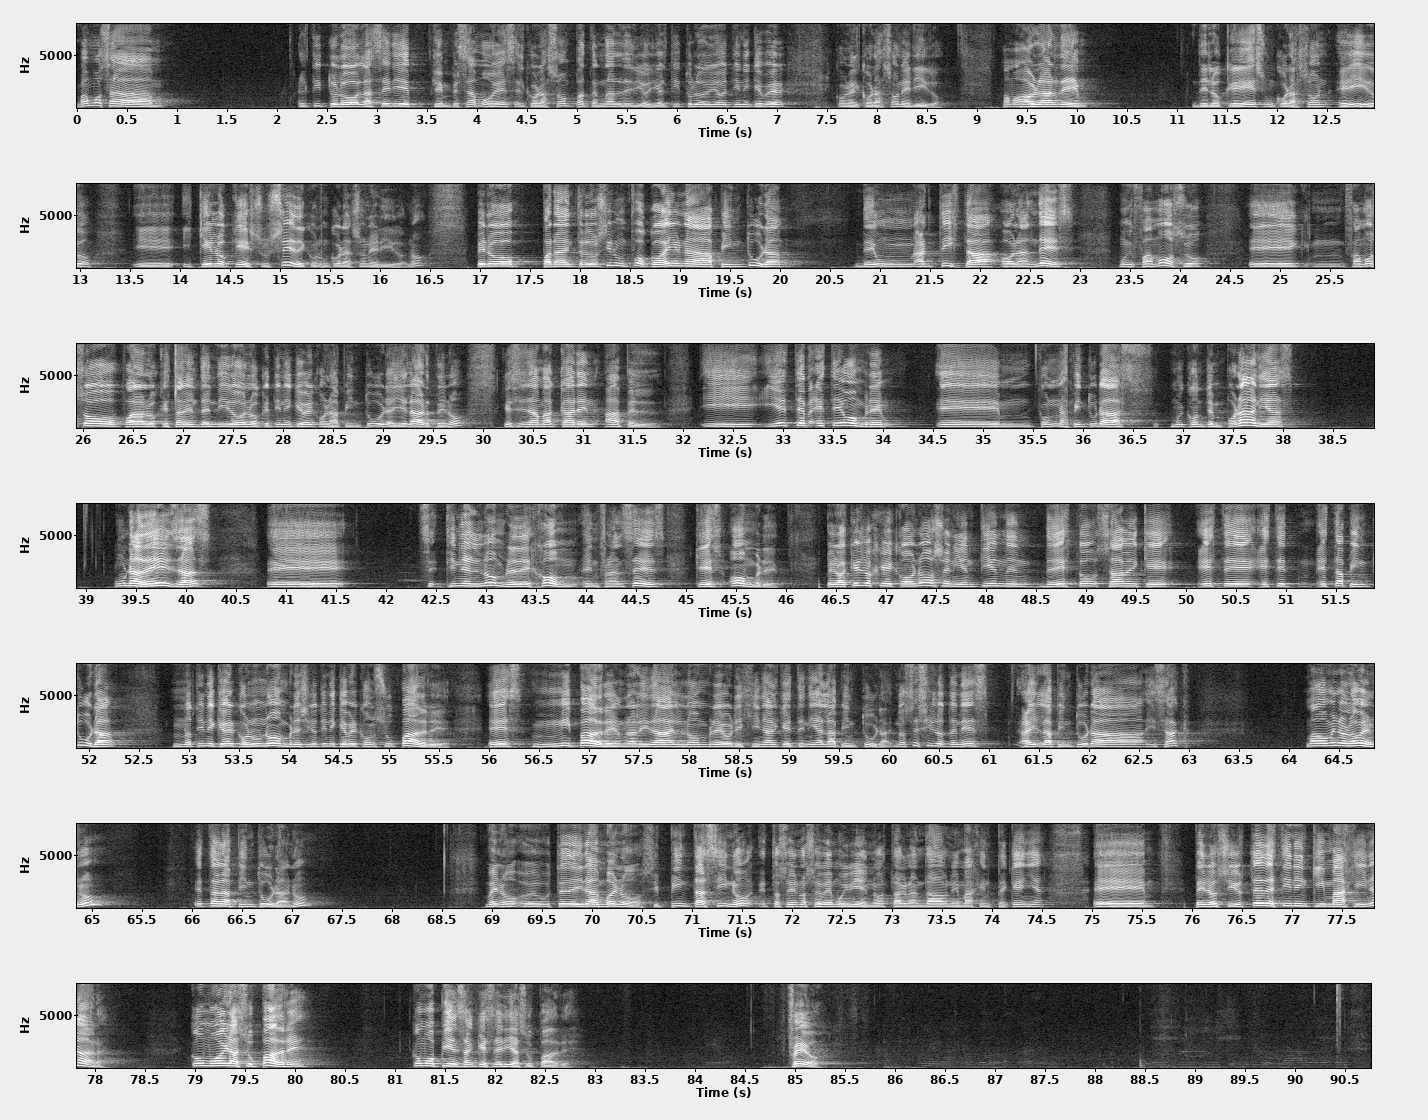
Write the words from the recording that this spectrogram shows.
Vamos a... El título, la serie que empezamos es El corazón paternal de Dios y el título de hoy tiene que ver con el corazón herido. Vamos a hablar de, de lo que es un corazón herido y, qué es lo que sucede con un corazón herido. ¿no? Pero para introducir un poco, hay una pintura de un artista holandés muy famoso, eh, famoso para los que están entendidos en lo que tiene que ver con la pintura y el arte, ¿no? que se llama Karen Appel. Y, este, este, hombre, eh, con unas pinturas muy contemporáneas, una de ellas eh, tiene el nombre de Homme en francés, que es hombre. Pero aquellos que conocen y entienden de esto saben que este, este, esta pintura no tiene que ver con un hombre, sino tiene que ver con su padre. Es mi padre, en realidad, el nombre original que tenía la pintura. No sé si lo tenés ahí la pintura, Isaac. Más o menos lo ven, ¿no? Esta es la pintura, ¿no? Bueno, eh, ustedes dirán, bueno, si pinta así, ¿no? Entonces no se ve muy bien, ¿no? Está agrandada una imagen pequeña. Eh, pero si ustedes tienen que imaginar cómo era su padre, ¿Cómo piensan que sería su padre? Feo.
